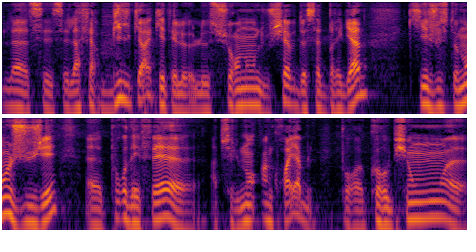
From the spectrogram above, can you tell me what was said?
Là, c'est l'affaire Bilka qui était le, le surnom du chef de cette brigade qui est justement jugé euh, pour des faits euh, absolument incroyables, pour euh, corruption,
